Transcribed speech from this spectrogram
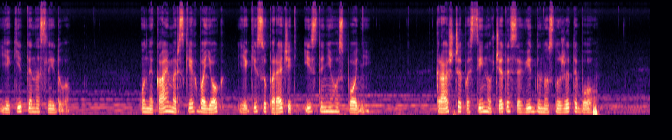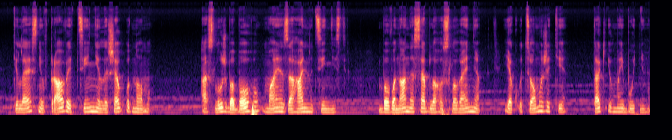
які ти наслідував. Уникай мирських байок, які суперечать істині Господній. Краще постійно вчитися віддано служити Богу. Тілесні вправи цінні лише в одному, а служба Богу має загальну цінність, бо вона несе благословення як у цьому житті, так і в майбутньому.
